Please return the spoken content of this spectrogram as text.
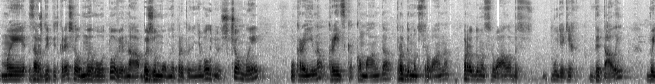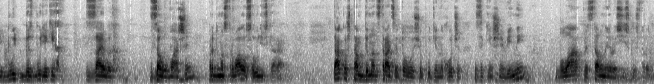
ми завжди підкреслювали, ми готові на безумовне припинення вогню. Що ми, Україна, українська команда продемонструвала, продемонструвала без будь-яких деталей, без будь- без будь-яких зайвих зауважень, продемонструвала в Саудівській Аравії. Також там демонстрація того, що Путін не хоче закінчення війни, була представлена російською стороною.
